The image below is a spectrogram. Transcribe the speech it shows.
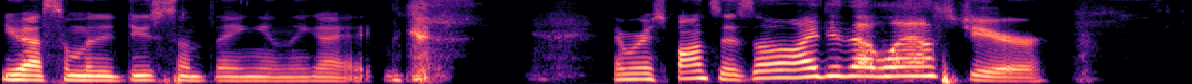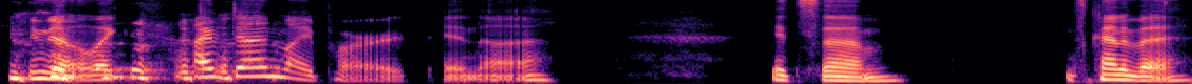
you ask someone to do something and the guy, and response is, "Oh, I did that last year." you know, like I've done my part, and uh, it's um, it's kind of a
